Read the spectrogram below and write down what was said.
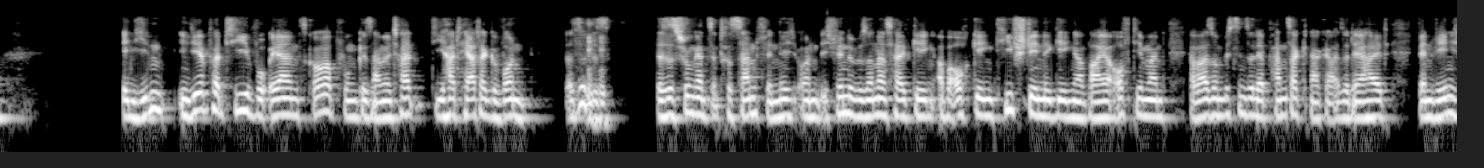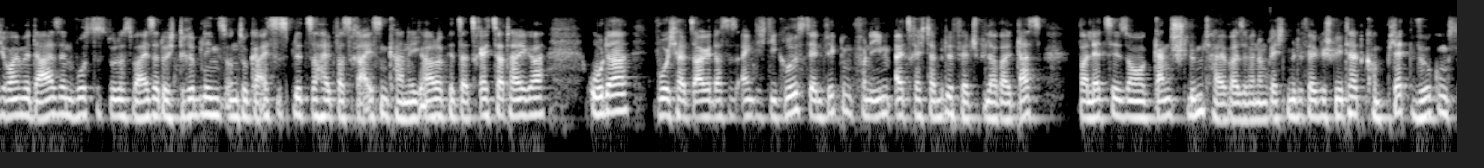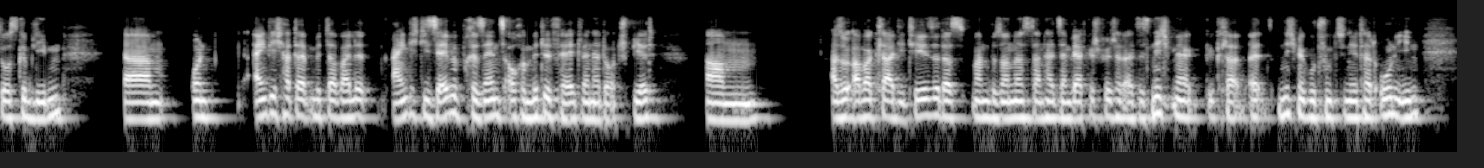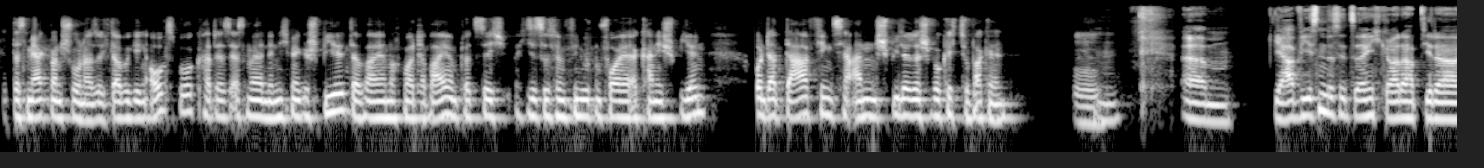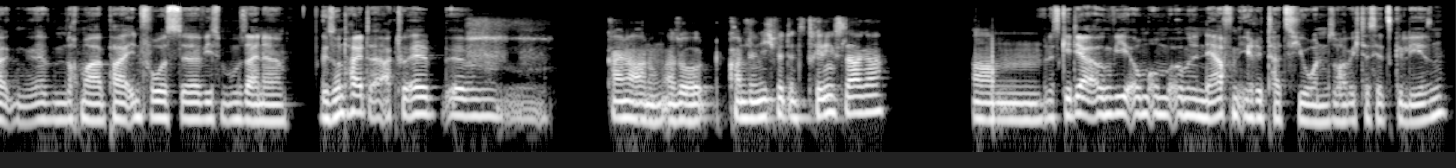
in, jedem, in jeder Partie, wo er einen Scorerpunkt gesammelt hat, die hat Hertha gewonnen. Also das, das ist schon ganz interessant, finde ich. Und ich finde besonders halt gegen, aber auch gegen tiefstehende Gegner war ja oft jemand, da war so ein bisschen so der Panzerknacker. Also der halt, wenn wenig Räume da sind, wusstest du, dass Weiser durch Dribblings und so Geistesblitze halt was reißen kann. Egal ob jetzt als Rechtsverteidiger oder, wo ich halt sage, das ist eigentlich die größte Entwicklung von ihm als rechter Mittelfeldspieler, weil das war letzte Saison ganz schlimm teilweise, wenn er im rechten Mittelfeld gespielt hat, komplett wirkungslos geblieben. Ähm, und eigentlich hat er mittlerweile eigentlich dieselbe Präsenz auch im Mittelfeld, wenn er dort spielt. Ähm, also, aber klar, die These, dass man besonders dann halt seinen Wert gespielt hat, als es nicht mehr, äh, nicht mehr gut funktioniert hat ohne ihn, das merkt man schon. Also ich glaube, gegen Augsburg hat er es erstmal nicht mehr gespielt, da war er nochmal dabei und plötzlich hieß es fünf Minuten vorher, er kann nicht spielen. Und ab da fing es ja an, spielerisch wirklich zu wackeln. Mhm. mhm. Ähm, ja, wie ist denn das jetzt eigentlich gerade? Habt ihr da äh, nochmal ein paar Infos, äh, wie es um seine Gesundheit äh, aktuell ähm, keine Ahnung. Also konnte nicht mit ins Trainingslager. Ähm, Und es geht ja irgendwie um, um, um eine Nervenirritation, so habe ich das jetzt gelesen.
